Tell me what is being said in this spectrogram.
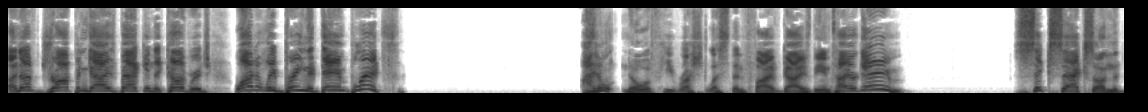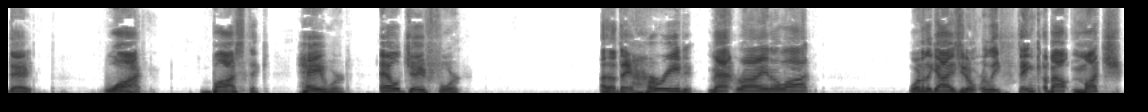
enough dropping guys back into coverage. Why don't we bring the damn blitz? I don't know if he rushed less than five guys the entire game. Six sacks on the day. Watt, Bostic, Heyward, LJ Fort. I thought they hurried Matt Ryan a lot. One of the guys you don't really think about much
